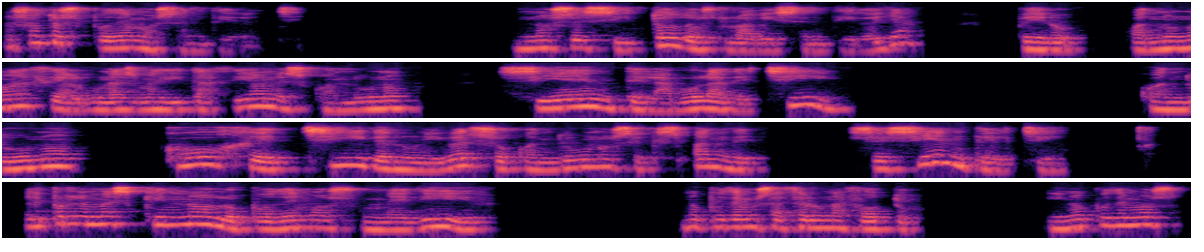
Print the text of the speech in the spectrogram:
Nosotros podemos sentir el chi. No sé si todos lo habéis sentido ya, pero cuando uno hace algunas meditaciones, cuando uno siente la bola de chi, cuando uno coge chi del universo, cuando uno se expande, se siente el chi. El problema es que no lo podemos medir, no podemos hacer una foto y no podemos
